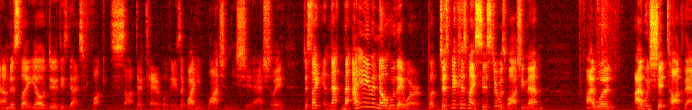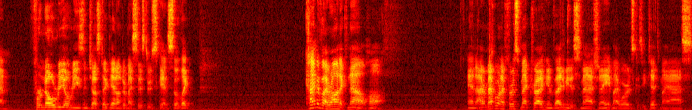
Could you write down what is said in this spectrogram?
And I'm just like, yo, dude, these guys fucking suck. They're terrible at videos. Like, why are you watching this shit, Ashley? Just like, not, not, I didn't even know who they were, but just because my sister was watching them, I would, I would shit talk them for no real reason, just to get under my sister's skin. So like, kind of ironic now, huh? And I remember when I first met Craig, he invited me to Smash, and I ate my words because he kicked my ass.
